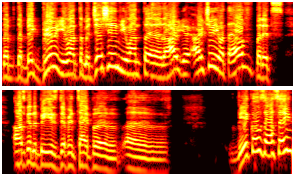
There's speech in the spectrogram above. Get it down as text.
the the big brute, you want the magician, you want the the ar- archer, you want the elf, but it's all it's gonna be is different type of of vehicles. I'll say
